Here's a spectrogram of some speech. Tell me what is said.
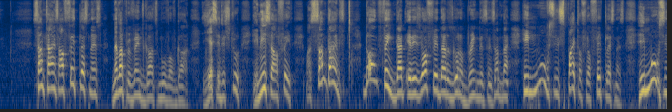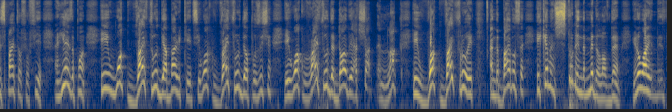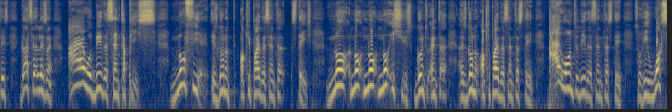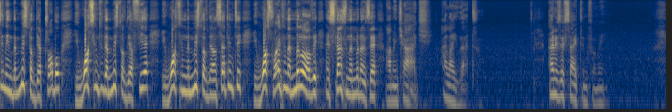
Sometimes our faithlessness never prevents God's move of God. Yes, it is true. He needs our faith. But sometimes, don't think that it is your faith that is going to bring this in. Sometimes He moves in spite of your faithlessness. He moves in spite of your fear. And here's the point. He walked right through their barricades. He walked right through the opposition. He walked right through the door they had shut and locked. He walked right through it. And the Bible said He came and stood in the middle of them. You know what it is? God said, listen, I will be the centerpiece. No fear is going to occupy the center stage. No, no, no, no issue is going to enter, is going to occupy the center stage. I want to be the center stage. So he walks in in the midst of their trouble. He walks into the midst of their fear. He walks in the midst of their uncertainty. He walks right in the middle of it and stands in the middle and says, I'm in charge. I like that. And it's exciting for me.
